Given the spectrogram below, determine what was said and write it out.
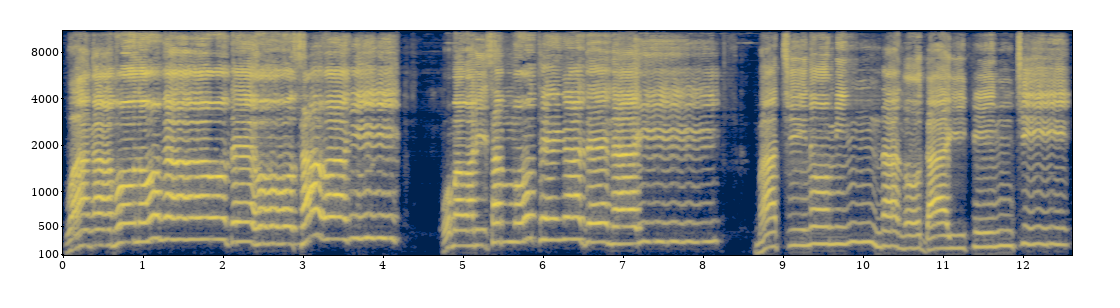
我が物顔で大騒ぎ、おまわりさんも手が出ない。街のみんなの大ピンチ。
